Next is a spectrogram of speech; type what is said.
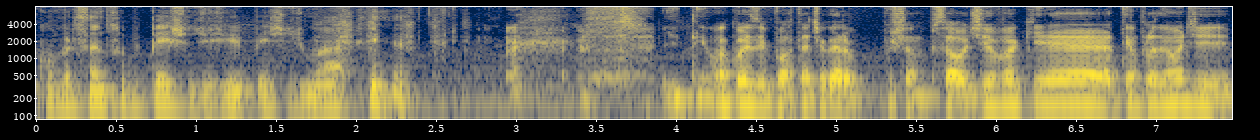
conversando sobre peixe de rio, peixe de mar. e tem uma coisa importante agora, puxando para o Saldiva, que é tem um problema de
